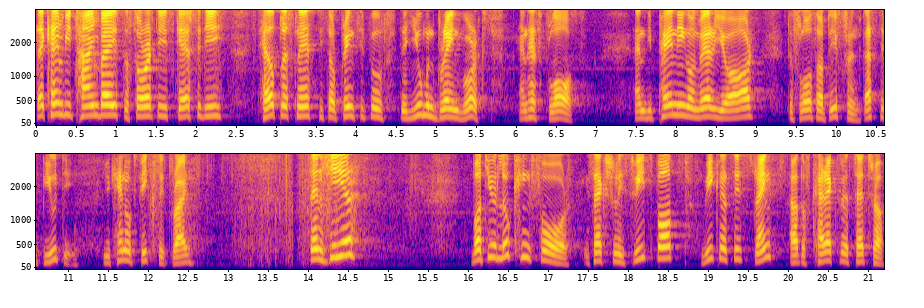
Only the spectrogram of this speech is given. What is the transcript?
They can be time-based, authority, scarcity, helplessness. These are principles the human brain works. and has flaws. And depending on where you are, the flaws are different. That's the beauty. You cannot fix it, right? Then here, what you're looking for is actually sweet spots, weaknesses, strengths out of character, etc.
